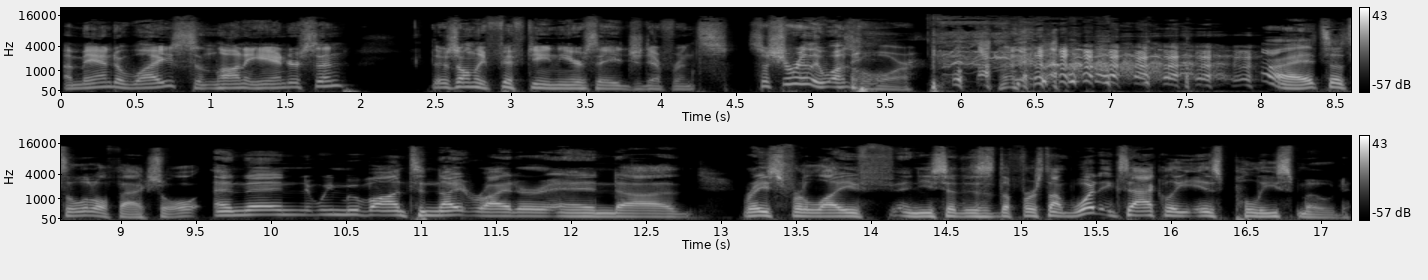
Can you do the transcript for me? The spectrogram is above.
Amanda Weiss and Loni Anderson, there's only 15 years age difference. So she really was a whore. All right, so it's a little factual. And then we move on to Knight Rider and uh Race for Life and you said this is the first time. What exactly is police mode?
